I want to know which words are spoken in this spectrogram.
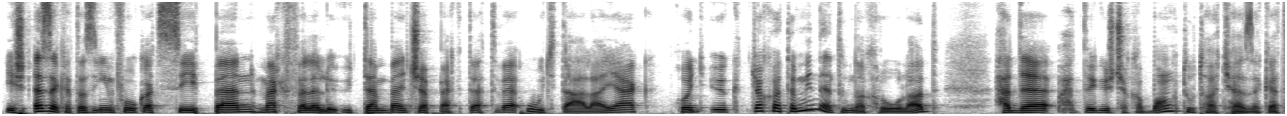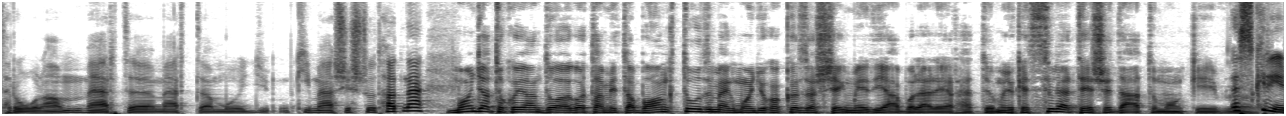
és ezeket az infókat szépen, megfelelő ütemben csepegtetve úgy tálalják, hogy ők gyakorlatilag mindent tudnak rólad, hát de hát végül csak a bank tudhatja ezeket rólam, mert, mert amúgy ki más is tudhatná. Mondjatok olyan dolgot, amit a bank tud, meg mondjuk a közösség médiából elérhető, mondjuk egy születési dátumon kívül. Ez screen,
